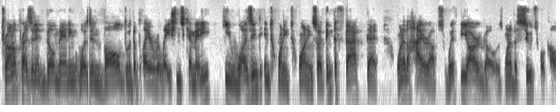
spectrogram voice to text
Toronto President Bill Manning was involved with the Player Relations Committee. He wasn't in 2020. So I think the fact that one of the higher ups with the Argos, one of the suits, we'll call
